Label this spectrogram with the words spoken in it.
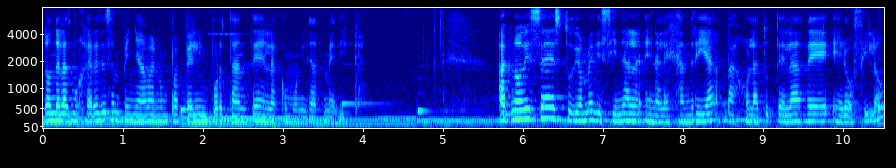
donde las mujeres desempeñaban un papel importante en la comunidad médica. Agnódice estudió medicina en Alejandría bajo la tutela de Herófilo,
